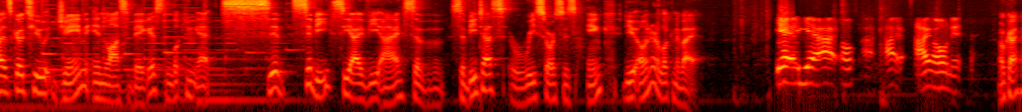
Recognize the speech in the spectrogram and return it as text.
All right, let's go to James in Las Vegas looking at Civ- Civi, C I V I, Civ- Civitas Resources Inc. Do you own it or looking to buy it? Yeah, yeah, I, own- I, I own it. Okay.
